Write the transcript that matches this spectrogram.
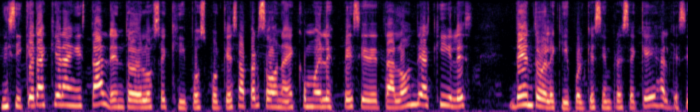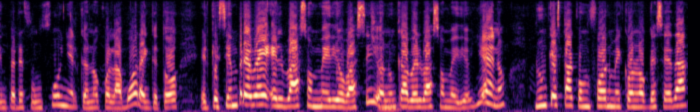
ni siquiera quieran estar dentro de los equipos, porque esa persona es como la especie de talón de Aquiles dentro del equipo, el que siempre se queja, el que siempre refunfuña, el que no colabora, el que todo, el que siempre ve el vaso medio vacío, nunca ve el vaso medio lleno, nunca está conforme con lo que se da,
